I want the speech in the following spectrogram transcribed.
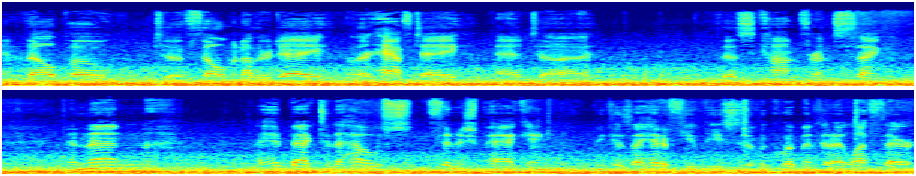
in Valpo to film another day, another half day at uh, this conference thing. And then I head back to the house, finish packing, because I had a few pieces of equipment that I left there.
